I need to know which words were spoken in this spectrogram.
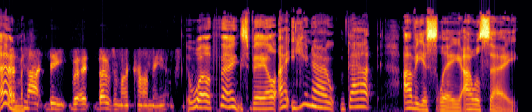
Oh, That's my- not deep, but those are my comments. well, thanks, Vale. I, you know that obviously, I will say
